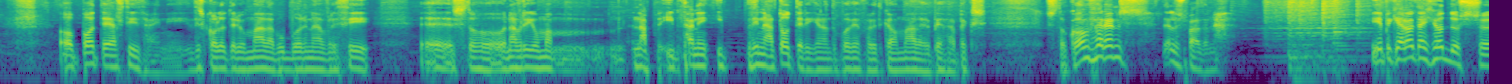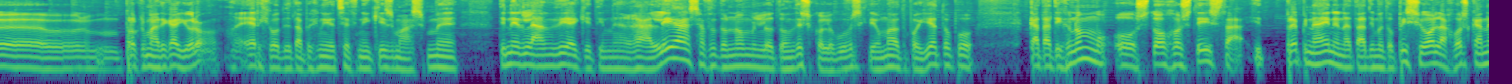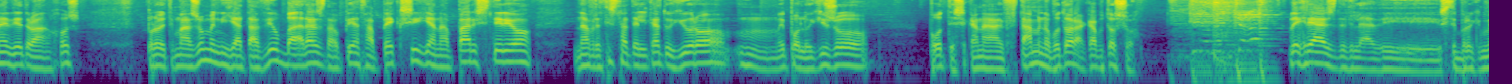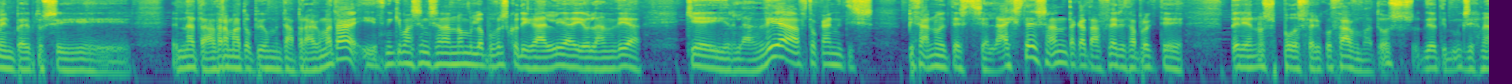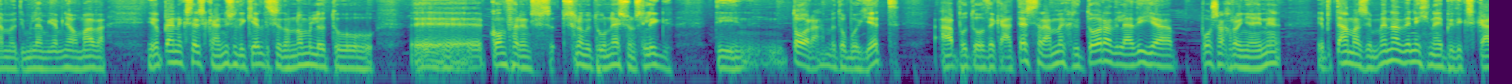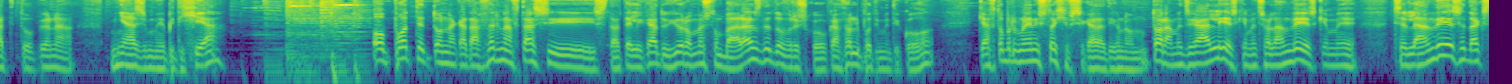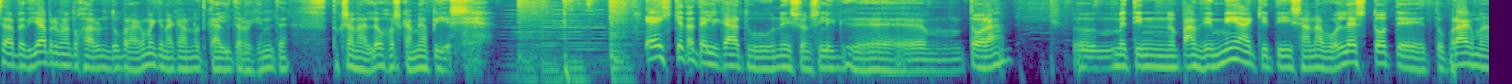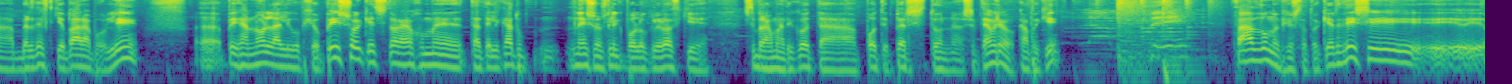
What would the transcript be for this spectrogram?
Οπότε αυτή θα είναι η δυσκολότερη ομάδα που μπορεί να βρεθεί ε, στο, να βρει να, θα είναι η δυνατότερη για να το πω διαφορετικά ομάδα η οποία θα παίξει στο conference τέλος πάντων η επικαιρότητα έχει όντως ε, προκριματικά Euro. Έρχονται τα παιχνίδια της εθνικής μας με την Ιρλανδία και την Γαλλία σε αυτόν τον όμιλο τον δύσκολο που βρίσκεται η ομάδα του Πογέτο που κατά τη γνώμη μου ο στόχος της πρέπει να είναι να τα αντιμετωπίσει όλα χωρίς κανένα ιδιαίτερο άγχος. Προετοιμαζόμενοι για τα δύο μπαράζ τα οποία θα παίξει για να πάρει στήριο να βρεθεί στα τελικά του Euro. Μ, υπολογίζω πότε σε κανένα 7 μήνο από τώρα, κάπου τόσο. Δεν χρειάζεται δηλαδή στην προκειμένη περίπτωση να τα δραματοποιούμε τα πράγματα. Η εθνική μας είναι σε έναν όμιλο που βρίσκονται η Γαλλία, η Ολλανδία και η Ιρλανδία. Αυτό κάνει τις πιθανότητες τις ελάχιστες. Αν τα καταφέρει, θα πρόκειται περί ενός ποδοσφαιρικού θαύματος. Διότι μην ξεχνάμε ότι μιλάμε για μια ομάδα η οποία, αν ξέρεις κανείς, ότι κέρδισε τον όμιλο του ε, Conference, συγγνώμη, του Nations League την, τώρα με τον Μπογιέτ από το 14 μέχρι τώρα, δηλαδή για πόσα χρόνια είναι, επτά μαζεμένα, δεν έχει να επιδείξει κάτι το οποίο να μοιάζει με επιτυχία. Οπότε το να καταφέρει να φτάσει στα τελικά του Euro μέσα στον Παράζ δεν το βρίσκω καθόλου υποτιμητικό και αυτό πρέπει να είναι η στόχευση κατά τη γνώμη μου. Τώρα με τις Γαλλίες και με τις Ολλανδίες και με τις Ιρλανδίες, εντάξει, τα παιδιά πρέπει να το χαρούν το πράγμα και να κάνουν ό,τι καλύτερο γίνεται. Το ξαναλέω χωρίς καμία πίεση. Έχει και τα τελικά του Nations League ε, τώρα ε, με την πανδημία και τις αναβολές τότε το πράγμα μπερδεύτηκε πάρα πολύ. Ε, πήγαν όλα λίγο πιο πίσω και έτσι τώρα έχουμε τα τελικά του Nations League που ολοκληρώθηκε στην πραγματικότητα πότε πέρσι τον Σεπτέμβριο κάπου εκεί. Θα δούμε ποιος θα το κερδίσει.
